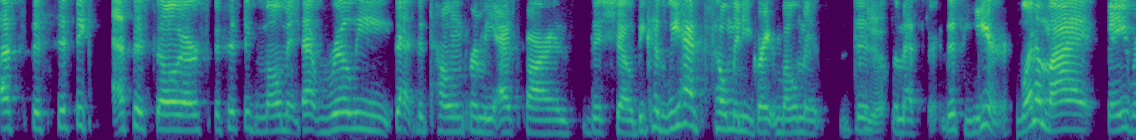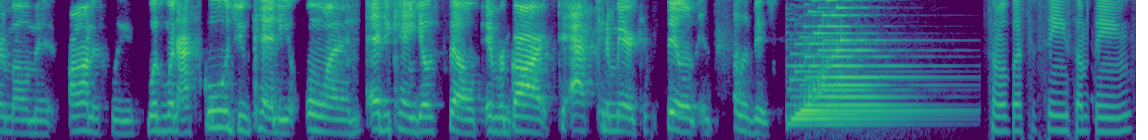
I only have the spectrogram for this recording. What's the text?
a specific episode or specific moment that really set the tone for me as far as this show because we had so many great moments this Yeah. semester, this year. One of my favorite moments, honestly, was when I schooled you, Kenny, on educating yourself in regards to African American film and television. Some of us have seen some things,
